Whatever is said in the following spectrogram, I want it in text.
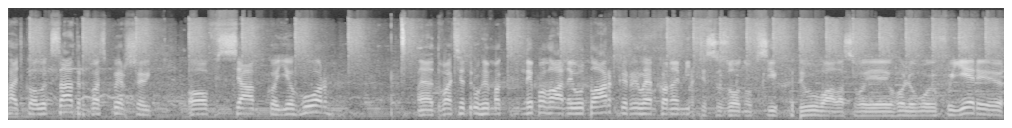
Гатько Олександр, 21-й Овсянко Єгор. Е, 22-й непоганий удар. Кириленко на місці сезону всіх дивувала своєю гольовою феєрією.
